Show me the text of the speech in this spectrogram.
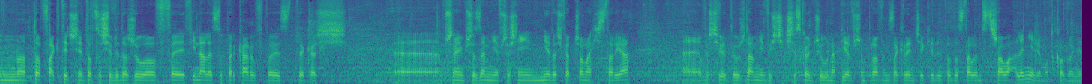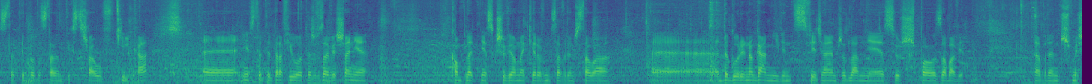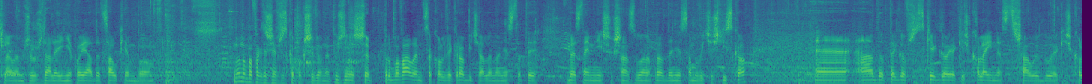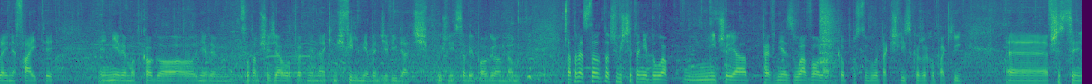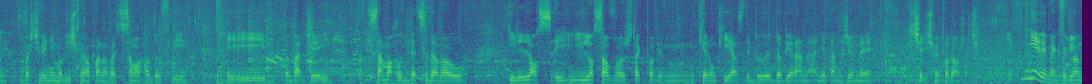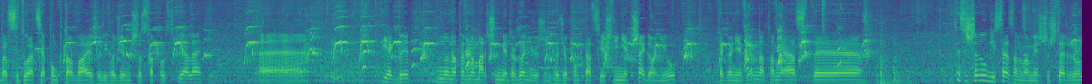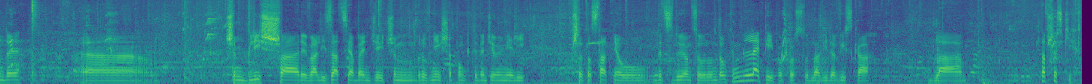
No to faktycznie to, co się wydarzyło w e, finale Supercarów, to jest jakaś, e, przynajmniej przeze mnie wcześniej niedoświadczona historia. E, właściwie to już dla mnie wyścig się skończył na pierwszym prawym zakręcie, kiedy to dostałem strzała, ale nie wiem od kogo niestety, bo dostałem tych strzałów kilka. E, niestety trafiło też w zawieszenie, kompletnie skrzywione, kierownica wręcz stała e, do góry nogami, więc wiedziałem, że dla mnie jest już po zabawie. A wręcz myślałem, że już dalej nie pojadę całkiem, bo no, no bo faktycznie wszystko pokrzywione. Później jeszcze próbowałem cokolwiek robić, ale no niestety bez najmniejszych szans było naprawdę niesamowicie ślisko. E, a do tego wszystkiego jakieś kolejne strzały, były jakieś kolejne fajty. E, Nie wiem od kogo, nie wiem co tam się działo, pewnie na jakimś filmie będzie widać, później sobie pooglądam. Natomiast to, to oczywiście to nie była niczyja pewnie zła wola, tylko po prostu było tak ślisko, że chłopaki e, wszyscy właściwie nie mogliśmy opanować samochodów i, i, i to bardziej samochód decydował i, los, i, i losowo, że tak powiem, kierunki jazdy były dobierane, a nie tam, gdzie my chcieliśmy podążać. Nie wiem, jak wygląda sytuacja punktowa, jeżeli chodzi o Mistrzostwa Polski, ale e, jakby no na pewno Marcin mnie dogonił, jeżeli chodzi o punktację, jeśli nie przegonił, tego nie wiem, natomiast e, to jest jeszcze długi sezon, mamy jeszcze cztery rundy. E, czym bliższa rywalizacja będzie i czym równiejsze punkty będziemy mieli przed ostatnią decydującą rundą, tym lepiej po prostu dla widowiska, dla, dla wszystkich.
